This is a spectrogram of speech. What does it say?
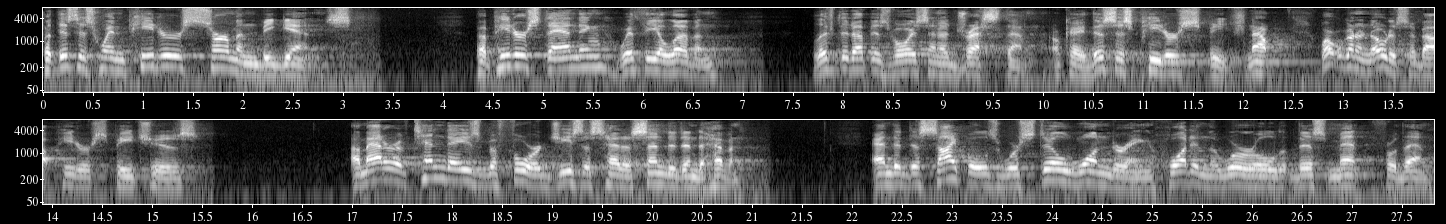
But this is when Peter's sermon begins. But Peter, standing with the eleven, lifted up his voice and addressed them. Okay, this is Peter's speech. Now, what we're going to notice about Peter's speech is a matter of 10 days before Jesus had ascended into heaven. and the disciples were still wondering what in the world this meant for them.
